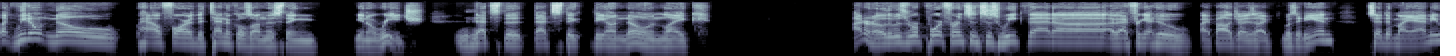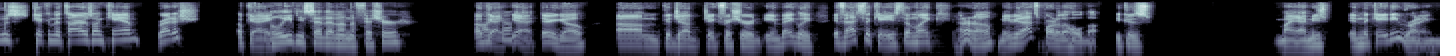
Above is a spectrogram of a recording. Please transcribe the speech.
like we don't know how far the tentacles on this thing, you know, reach. Mhm. That's the that's the the unknown. Like I don't know. There was a report, for instance, this week that uh I forget who. I apologize. I was it Ian said that Miami was kicking the tires on Cam Reddish. Okay, I believe he said that on the Fischer. Okay. podcast? Yeah. There you go. Um, good job, Jake Fischer, Ian Begley. If that's the case, then like I don't know, maybe that's part of the holdup because Miami's in the KD running.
